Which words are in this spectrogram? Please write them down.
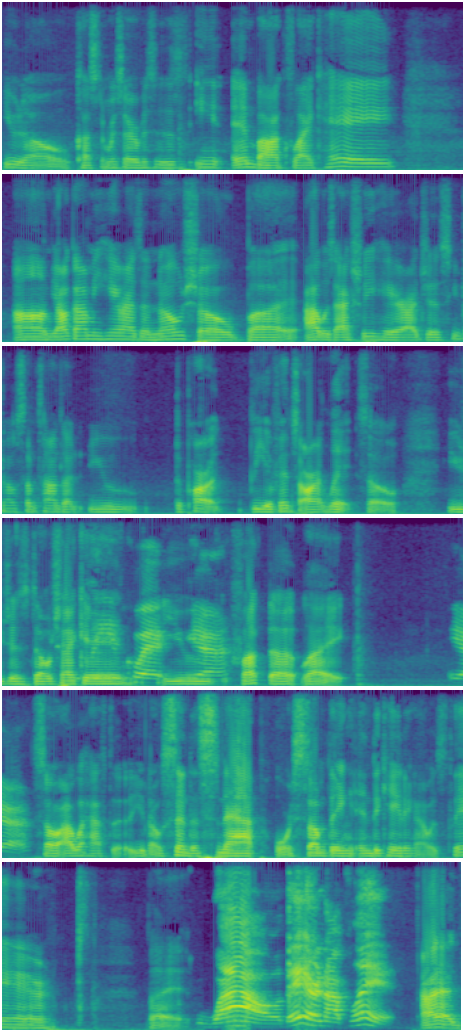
you know customer services e- inbox like hey um y'all got me here as a no show but i was actually here i just you know sometimes I, you depart the events are lit so you just don't check in quick, you yeah. fucked up like Yeah. so I would have to, you know, send a snap or something indicating I was there. But Wow, they are not playing. I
